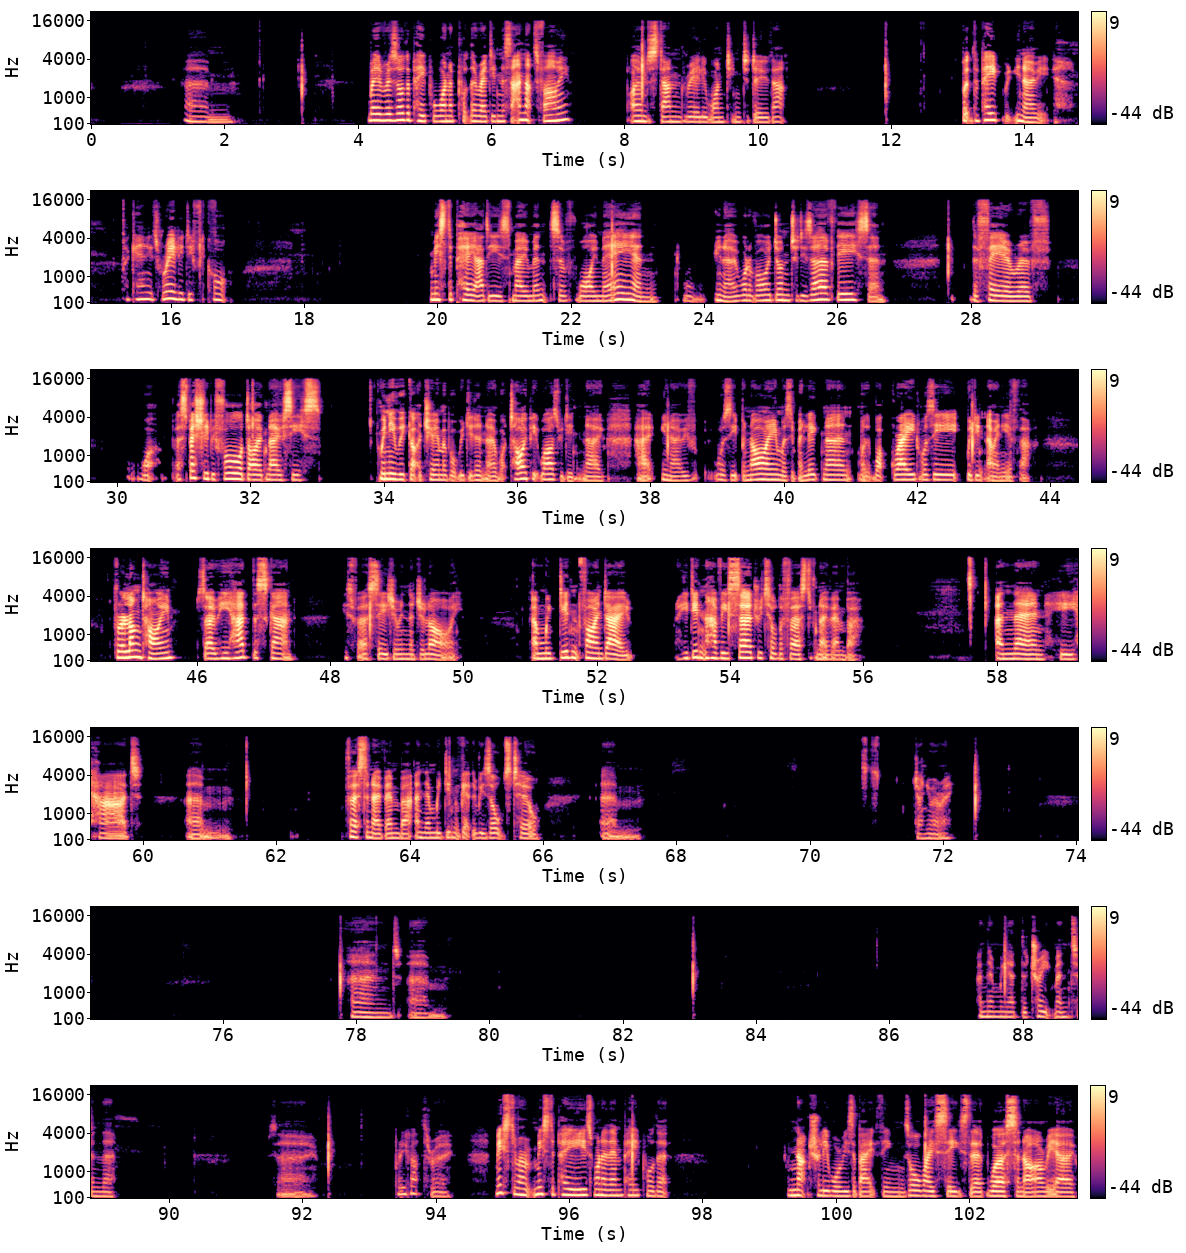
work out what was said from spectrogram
um, Whereas other people want to put their head in the sand, and that's fine. I understand really wanting to do that. But the people, you know, it, again, it's really difficult. Mr. P had his moments of why me and, you know, what have I done to deserve this and the fear of what, especially before diagnosis, we knew we'd got a tumour, but we didn't know what type it was. We didn't know how, you know, if, was it benign? Was it malignant? Was, what grade was it? We didn't know any of that for a long time. So he had the scan, his first seizure in the July, and we didn't find out. He didn't have his surgery till the 1st of November. And then he had um, 1st of November, and then we didn't get the results till um, January. And um, and then we had the treatment and the so but he got through. Mr. Mr. P is one of them people that naturally worries about things, always sees the worst scenario.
